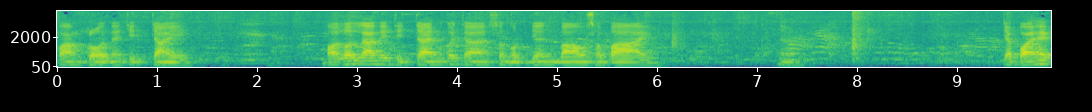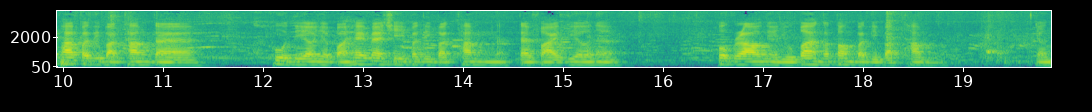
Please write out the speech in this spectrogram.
ความโกรธในจิตใจ พอลดแล้วในจิตใจมันก็จะสงบเย็นเบาสบายนะอย่าปล่อยให้พระปฏิบัติธรรมแต่ผู้เดียว อย่าปล่อยให้แม่ชีปฏิบัติธรรมนะแต่ฝ่ายเดียวนะพวกเราเนี่ยอยู่บ้านก็ต้องปฏิบัติธรรม อย่าง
